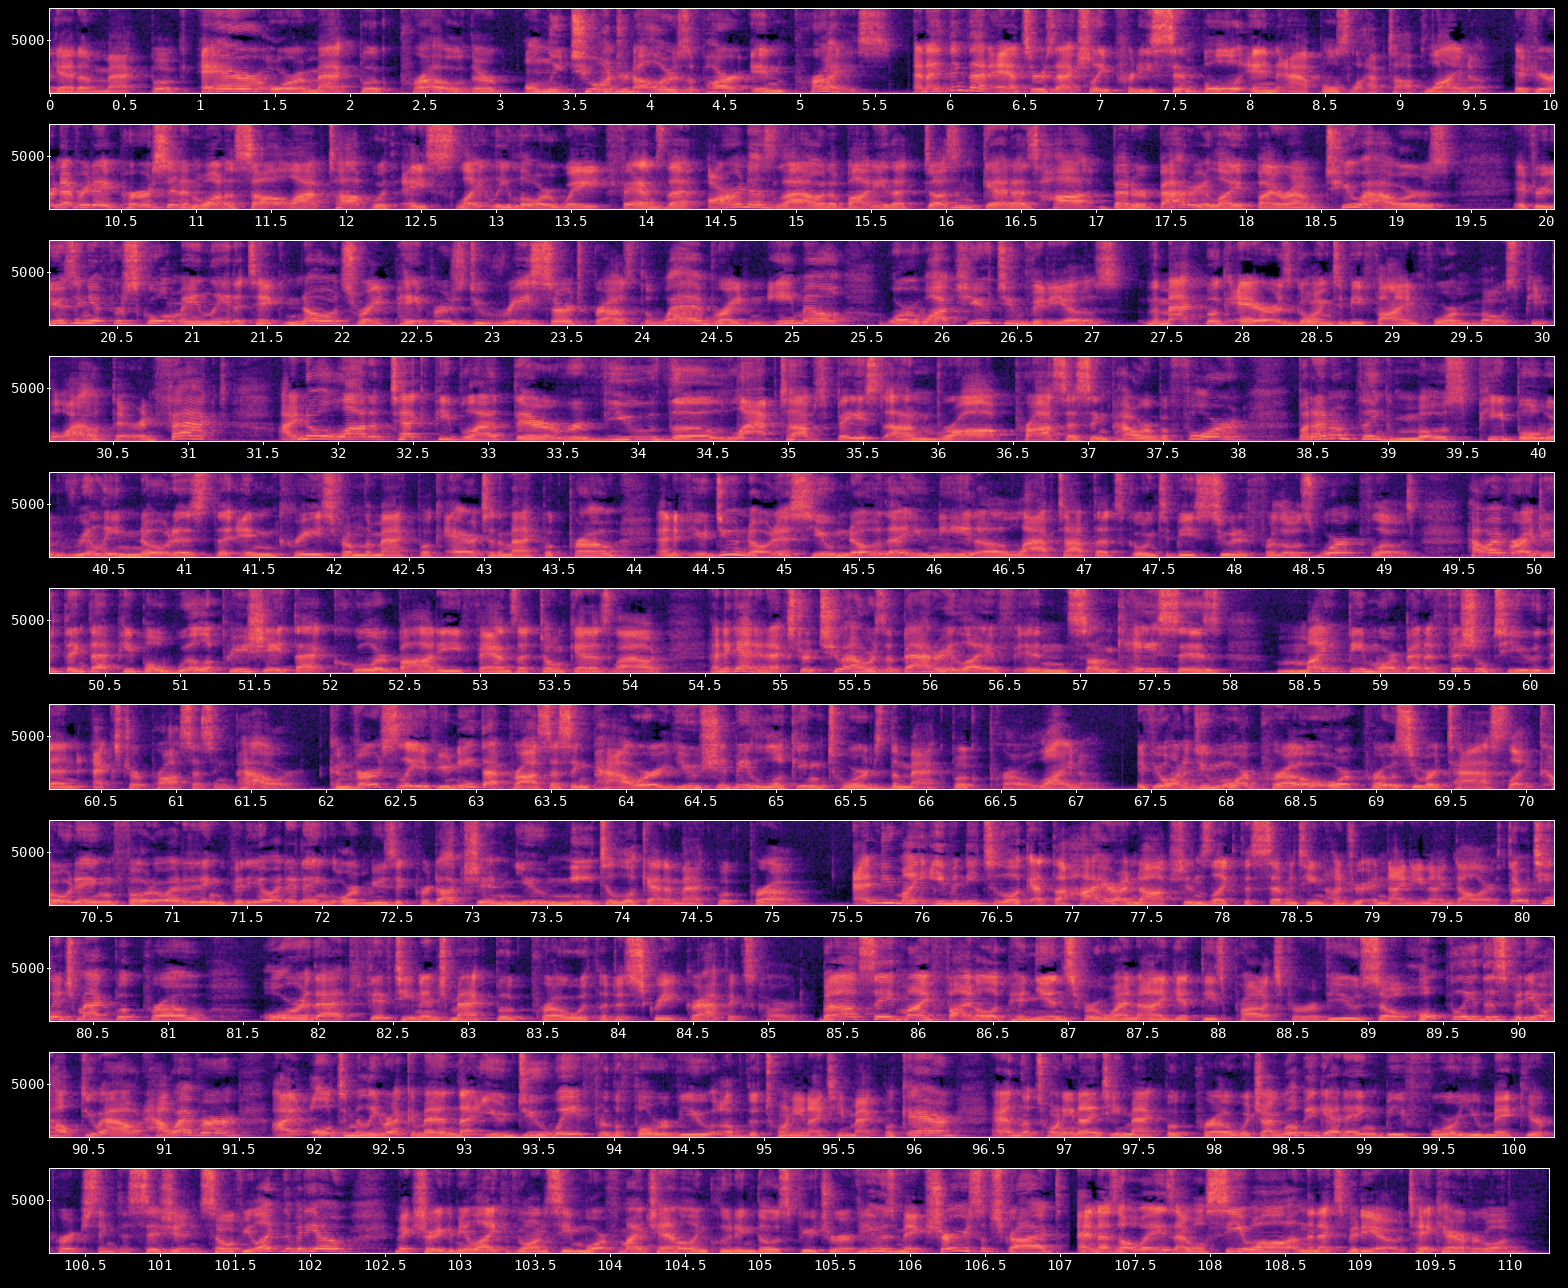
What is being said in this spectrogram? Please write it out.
get a MacBook Air or a MacBook Pro? They're only $200 apart in price. And I think that answer is actually pretty simple in Apple's laptop lineup. If you're an everyday person and want a solid laptop with a slightly lower weight, fans that aren't as loud, a body that doesn't get as hot, better battery life by around two hours, if you're using it for school mainly to take notes, write papers, do research, browse the web, write an email, or watch YouTube videos, the MacBook Air is going to be fine for most people out there. In fact, I know a lot of tech people out there review the laptops based on raw processing power before, but I don't think most people would really notice the increase from the MacBook Air to the MacBook Pro. And if you do notice, you know that you need a laptop that's going to be suited for those workflows. However, I do think that people will appreciate that cooler body, fans that don't get as loud, and again, an extra two hours of battery life in some cases might be more beneficial to you than extra processing power. Conversely, if you need that processing power, you should be looking towards the MacBook Pro lineup. If you want to do more pro or prosumer tasks like coding, photo editing, video editing, or music production, you need to look at a MacBook Pro. And you might even need to look at the higher end options like the $1,799 13 inch MacBook Pro or that 15 inch MacBook Pro with a discrete graphics card. But I'll save my final opinions for when I get these products for review, so hopefully this video helped you out. However, I ultimately recommend that you do wait for the full review of the 2019 MacBook Air and the 2019 MacBook Pro, which I will be getting before you make your purchasing decision. So if you like the video, make sure you give me a like. If you want to see more from my channel, including those future reviews, make sure you're subscribed. And as always, I will see you all in the next video. Take care, everyone.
